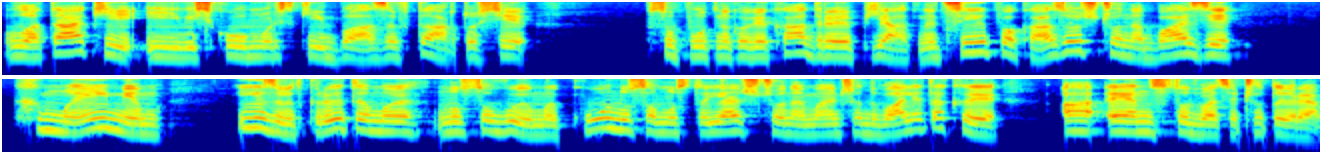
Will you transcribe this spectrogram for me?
в Латакі і військово-морські бази в Тартусі. Супутникові кадри п'ятниці показують, що на базі Хмеймім із відкритими носовими конусами стоять щонайменше два літаки АН-124.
